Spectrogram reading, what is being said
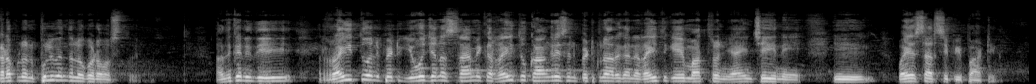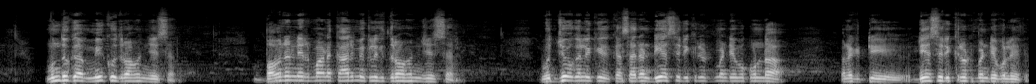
కడపలోని పులివెందులో కూడా వస్తుంది. అందుకని ఇది రైతు అని పెట్టు యువజన శ్రామిక రైతు కాంగ్రెస్ అని పెట్టుకున్నారు కానీ రైతుకి ఏమాత్రం న్యాయం చేయని ఈ వైఎస్ఆర్సీపీ పార్టీ. ముందుగా మీకు ద్రోహం చేశారు. భవన నిర్మాణ కార్మికులకి ద్రోహం చేశారు. ఉద్యోగులకి సరైన డిఎస్సి రిక్రూట్మెంట్ ఇవ్వకుండా మనకి డిఎస్సి రిక్రూట్మెంట్ ఇవ్వలేదు.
